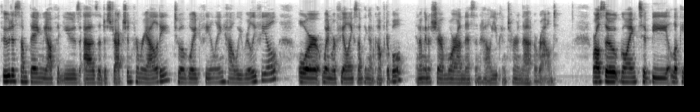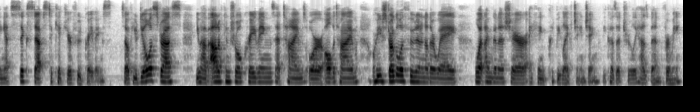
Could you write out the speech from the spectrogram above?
Food is something we often use as a distraction from reality to avoid feeling how we really feel or when we're feeling something uncomfortable. And I'm going to share more on this and how you can turn that around. We're also going to be looking at six steps to kick your food cravings. So if you deal with stress, you have out of control cravings at times or all the time, or you struggle with food in another way, what I'm going to share, I think, could be life changing because it truly has been for me.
